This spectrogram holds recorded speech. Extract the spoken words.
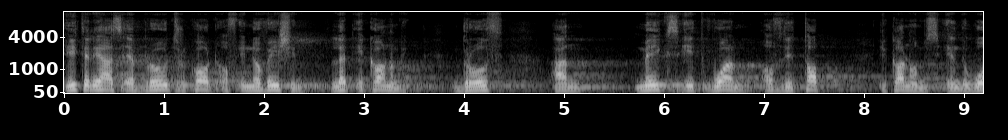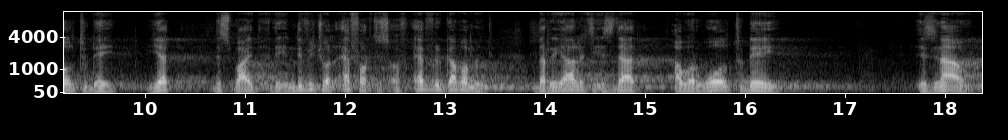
Italy has a broad record of innovation-led economic growth and makes it one of the top economies in the world today. Yet, despite the individual efforts of every government, the reality is that our world today is now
